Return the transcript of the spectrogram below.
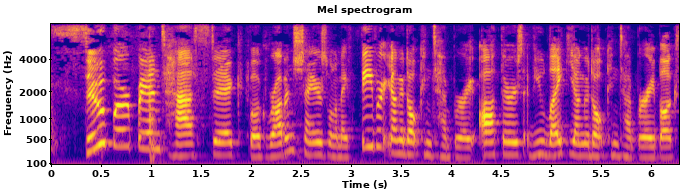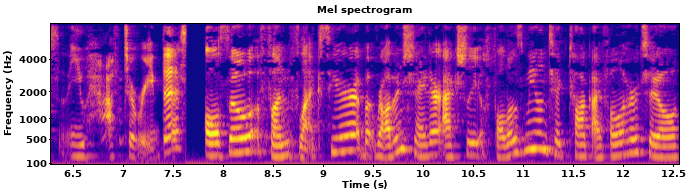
super fantastic book. Robyn Schneider is one of my favorite young adult contemporary authors. If you like young adult contemporary books, you have to read this. Also, fun flex here, but Robyn Schneider actually follows me on TikTok. I follow her too,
